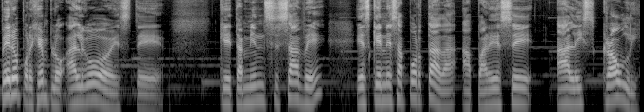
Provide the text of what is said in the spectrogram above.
pero por ejemplo, algo, este, que también se sabe es que en esa portada aparece Alice Crowley,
